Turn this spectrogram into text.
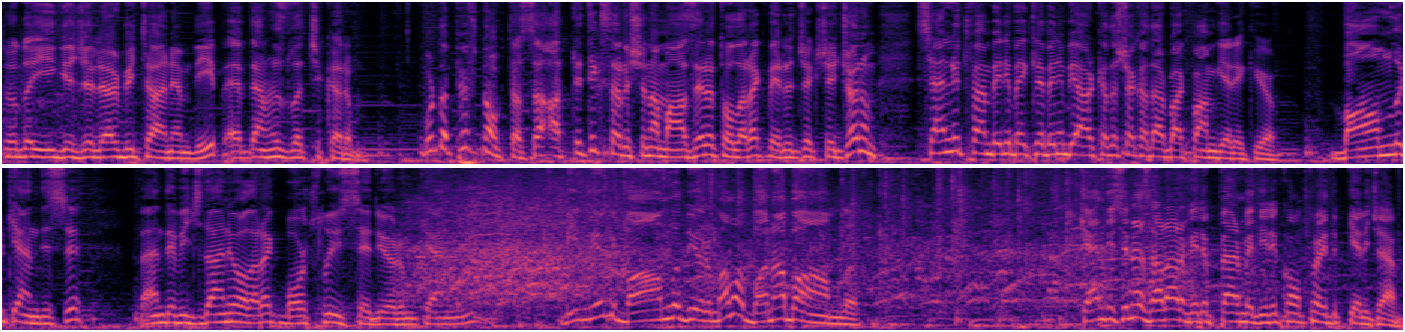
Sonra da iyi geceler bir tanem deyip evden hızla çıkarım. Burada püf noktası atletik sarışına mazeret olarak verilecek şey. Canım sen lütfen beni bekle benim bir arkadaşa kadar bakmam gerekiyor. Bağımlı kendisi. Ben de vicdani olarak borçlu hissediyorum kendimi. Bilmiyor ki bağımlı diyorum ama bana bağımlı. Kendisine zarar verip vermediğini kontrol edip geleceğim.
